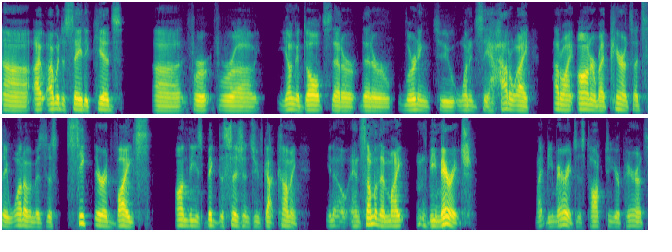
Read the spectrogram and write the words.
uh, I, I, would just say to kids, uh, for for uh, young adults that are that are learning to wanting to say, how do I how do I honor my parents? I'd say one of them is just seek their advice on these big decisions you've got coming. You know, and some of them might be marriage. Might be marriage. Just talk to your parents.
